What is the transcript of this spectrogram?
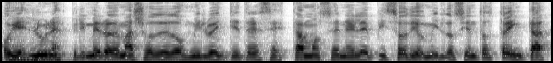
Hoy es lunes primero de mayo de 2023, estamos en el episodio 1230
